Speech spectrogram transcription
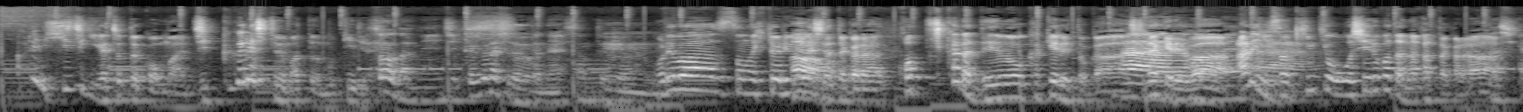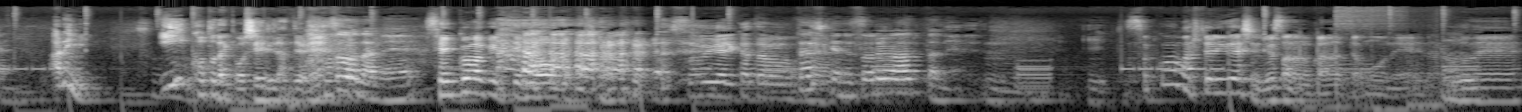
あある意味ひじきがちょっとこうまあ実家暮らしっていうのもあったのも大きいんじゃ。ないそうだね。実家暮らしだったねその時は、うん。俺はその一人暮らしだったからこっちから電話をかけるとかしなければある意味その近況を教えることはなかったから確かに。ある意味いいことだけ教えれたんだよね。そうだね。先行枠いってるよとか。そういうやり方も。確かにそれはあったね。うんそこはまあ一人暮らしの良さなのかなって思うね。なるほどね。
